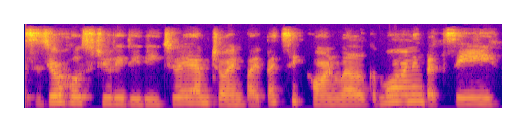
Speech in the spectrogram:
This is your host Julie Didi. Today I'm joined by Betsy Cornwell. Good morning, Betsy.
